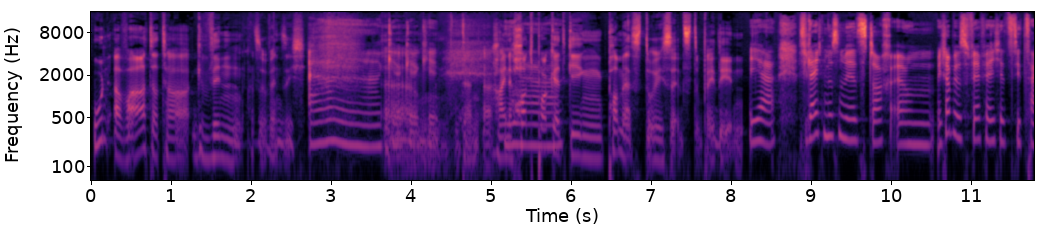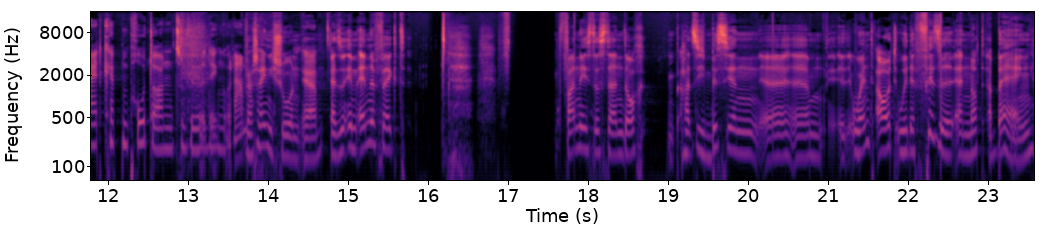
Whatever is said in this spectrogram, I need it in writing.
unerwarteter Gewinn. Also wenn sich ah, okay, okay, okay. Ähm, dann äh, eine ja. Hot Pocket gegen Pommes durchsetzt bei denen. Ja, vielleicht müssen wir jetzt doch, ähm, ich glaube, es wäre vielleicht jetzt die Zeit, Captain Proton Proton zu würdigen, oder? Wahrscheinlich schon, ja. Also im Endeffekt fand ich das dann doch, hat sich ein bisschen, äh, ähm, went out with a fizzle and not a bang.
